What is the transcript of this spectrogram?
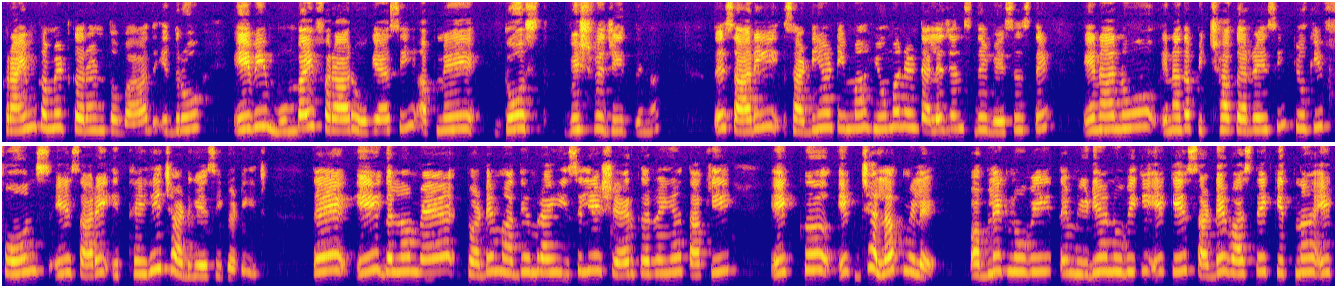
ਕ੍ਰਾਈਮ ਕਮਿਟ ਕਰਨ ਤੋਂ ਬਾਅਦ ਇਧਰੋਂ ਇਹ ਵੀ ਮੁੰਬਈ ਫਰਾਰ ਹੋ ਗਿਆ ਸੀ ਆਪਣੇ ਦੋਸਤ ਵਿਸ਼ਵਜੀਤ ਦੇ ਨਾਲ। ਤੇ ਸਾਰੀ, ਸਾਡੀਆਂ ਟੀਮਾਂ ਹਿਊਮਨ ਇੰਟੈਲੀਜੈਂਸ ਦੇ ਬੇਸਿਸ ਤੇ ਇਹਨਾਂ ਨੂੰ, ਇਹਨਾਂ ਦਾ ਪਿੱਛਾ ਕਰ ਰਹੀ ਸੀ ਕਿਉਂਕਿ ਫੋਨਸ ਇਹ ਸਾਰੇ ਇੱਥੇ ਹੀ ਛੱਡ ਗਏ ਸੀ ਗੱਡੀ 'ਚ। ਤੇ ਇਹ ਗੱਲਾਂ ਮੈਂ ਤੁਹਾਡੇ ਮਾਧਿਅਮ ਰਾਹੀਂ ਇਸ ਲਈ ਸ਼ੇਅਰ ਕਰ ਰਹੀ ਹਾਂ ਤਾਂ ਕਿ ਇੱਕ ਇੱਕ ਝਲਕ ਮਿਲੇ ਪਬਲਿਕ ਨੂੰ ਵੀ ਤੇ ਮੀਡੀਆ ਨੂੰ ਵੀ ਕਿ ਇਹ ਕੇਸ ਸਾਡੇ ਵਾਸਤੇ ਕਿੰਨਾ ਇੱਕ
